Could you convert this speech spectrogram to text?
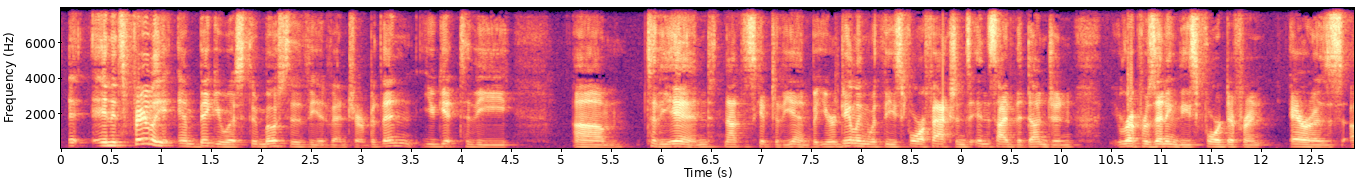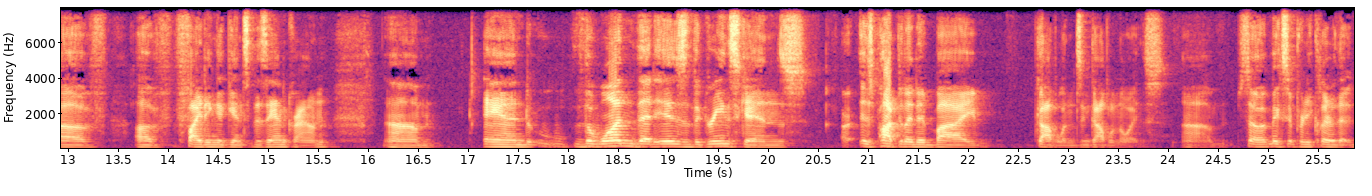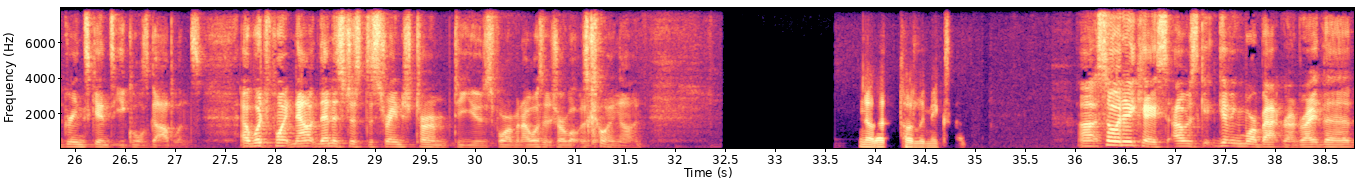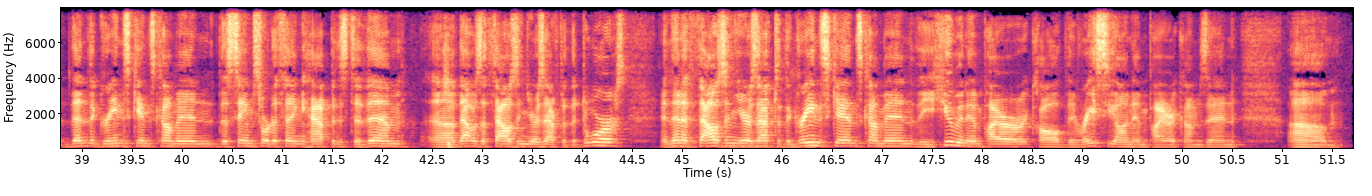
and it's fairly ambiguous through most of the adventure. But then you get to the um, to the end, not to skip to the end, but you're dealing with these four factions inside the dungeon, representing these four different eras of of fighting against the Zancrown. Um, and the one that is the Greenskins is populated by goblins and goblinoids. Um, so it makes it pretty clear that greenskins equals goblins. At which point now then it's just a strange term to use for them, and I wasn't sure what was going on. No, that totally makes sense. Uh, so in any case, I was g- giving more background, right? The then the greenskins come in. The same sort of thing happens to them. Uh, that was a thousand years after the dwarves, and then a thousand years after the greenskins come in, the human empire called the Raycion Empire comes in, um,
